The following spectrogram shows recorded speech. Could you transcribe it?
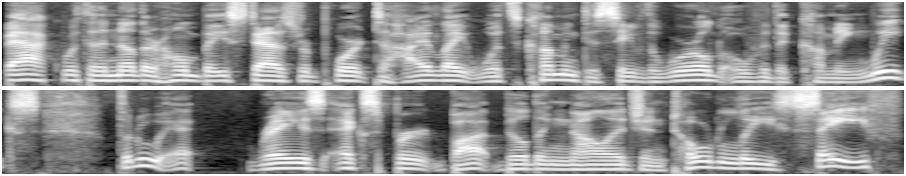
back with another home base status report to highlight what's coming to save the world over the coming weeks through Ray's expert bot building knowledge and totally safe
